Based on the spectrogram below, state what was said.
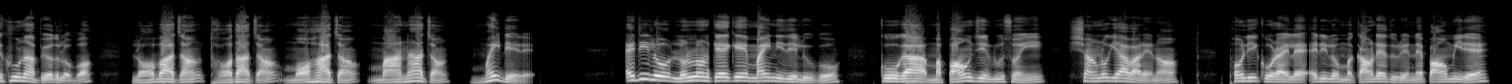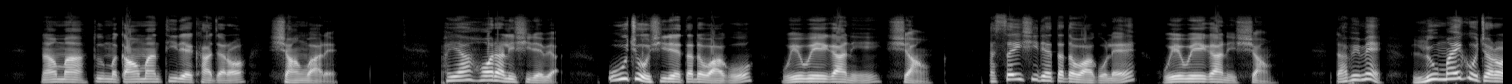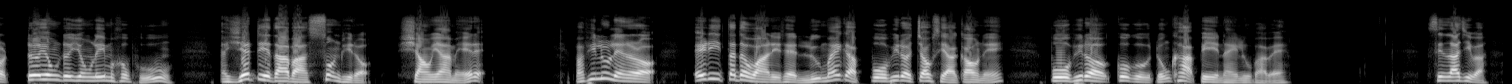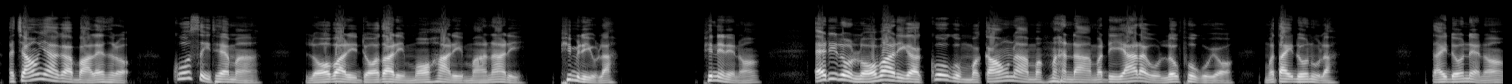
အခုနပြောသလိုပေါ့လောဘကြောင့်ဒေါသကြောင့်မောဟကြောင့်မာနကြောင့်မိုက်တယ်တဲ့အဲ့ဒီလိုလွန်လွန်ကဲကဲမိုက်နေတဲ့လူကိုကိုကမပေါင်းခြင်းဘူးဆိုရင်ရှောင်လို့ရပါတယ်နော်ဖုန်လီကိုယ်တိုင်လည်းအဲ့ဒီလိုမကောင်းတဲ့သူတွေနဲ့ပေါင်းမိတယ်နောက်မှသူမကောင်းမှန်းသိတဲ့အခါကျတော့ရှောင်ပါတယ်ဖះဟောတာလေးရှိတယ်ဗျဥချိုရှိတဲ့တတ္တဝါကို ဝေးဝေးကနေရှောင်အစိတ်ရှိတဲ့တတ္တဝါကိုလည်းဝေးဝေးကနေရှောင် ဒါပေမဲ့လူမိုက်ကိုကြတော့တယုံတယုံလေးမဟုတ်ဘူးအရက်တေသားပါစွန့်ပြီးတော့ရှောင်ရမယ်တဲ့ဘာဖြစ်လို့လဲဆိုတော့အဲ့ဒီတတ္တဝါတွေထဲလူမိုက်ကပို့ပြီးတော့ကြောက်စရာကောင်းတယ်ပို့ပြီးတော့ကိုယ့်ကိုဒုက္ခပေးနိုင်လို့ပါပဲစဉ်းစားကြည့်ပါအကြောင်းအရာကဘာလဲဆိုတော့ကိုယ်စိတ်ထဲမှာလောဘတွေဒေါသတွေမောဟတွေမာနတွေဖြစ်မနေဘူးလားဖြစ်နေတယ်နော်အဲ့ဒီလိုလောဘတွေကကိုယ့်ကိုမကောင်းတာမမှန်တာမတရားတာကိုလုပ်ဖို့ကိုရော မတိုက်တွန်းဘူးလားတိုက်တွန်းတယ်နော်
